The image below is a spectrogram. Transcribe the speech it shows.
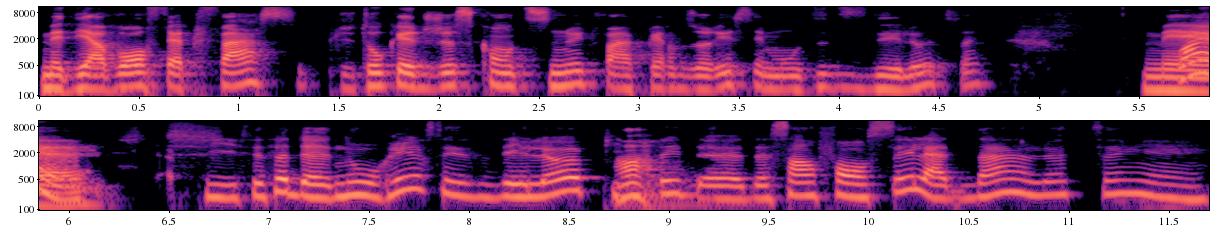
Mais d'y avoir fait face plutôt que de juste continuer de faire perdurer ces maudites idées-là, tu sais. Mais. Euh, puis c'est ça, de nourrir ces idées-là, puis ah! de, de s'enfoncer là-dedans, là, tu sais.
